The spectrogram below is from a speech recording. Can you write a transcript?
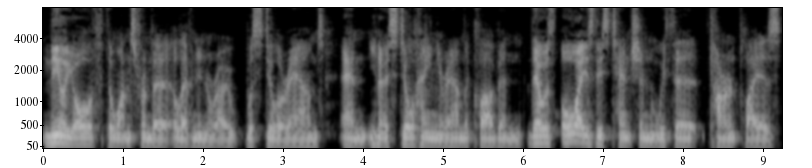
nearly all of the ones from the 11 in a row were still around and, you know, still hanging around the club. And there was always this tension with the current players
